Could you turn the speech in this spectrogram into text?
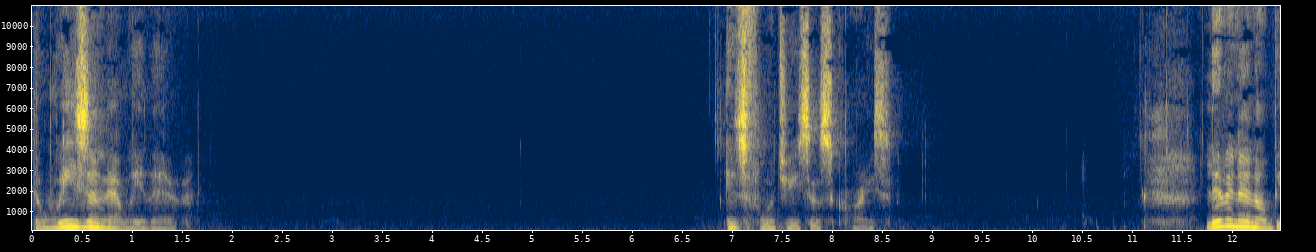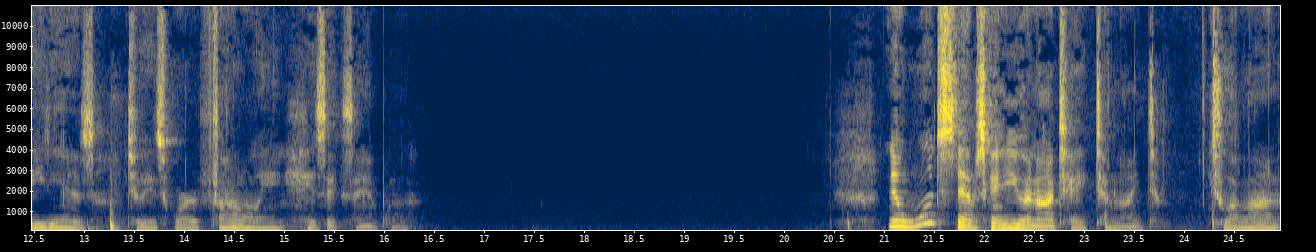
the reason that we live, is for Jesus Christ living in obedience to His word, following His example. Now, what steps can you and I take tonight to align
